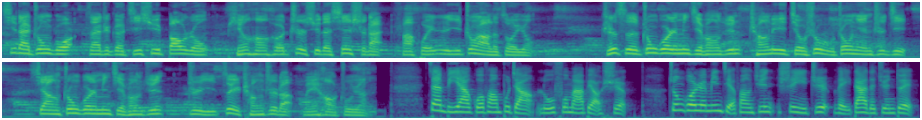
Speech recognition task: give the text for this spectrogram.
期待中国在这个急需包容、平衡和秩序的新时代发挥日益重要的作用。值此中国人民解放军成立九十五周年之际，向中国人民解放军致以最诚挚的美好祝愿。”赞比亚国防部长卢福马表示，中国人民解放军是一支伟大的军队，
